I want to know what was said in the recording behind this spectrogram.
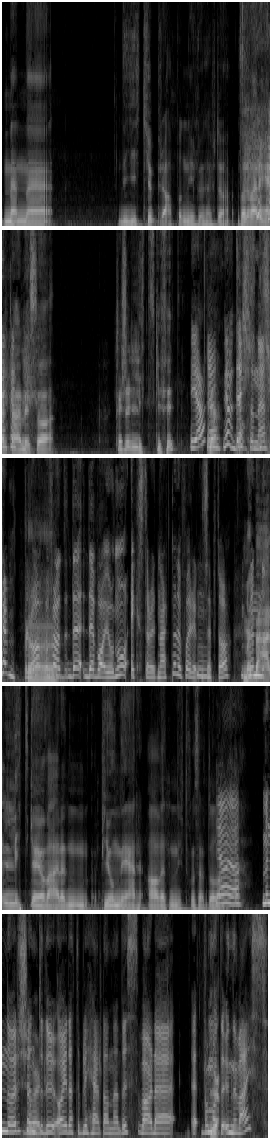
Men eh, det gikk jo bra på det nye konseptet òg. For å være helt ærlig, så kanskje litt skuffet. Ja, Ja, ja, det det er skjønner jeg. at det, det var jo noe ekstraordinært med det forrige konseptet òg. Men, Men- det er litt gøy å være en pioner av et nytt konsept òg, da. Ja, ja. Men når skjønte Word. du oi, dette blir helt annerledes? Var det eh, på en måte underveis?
